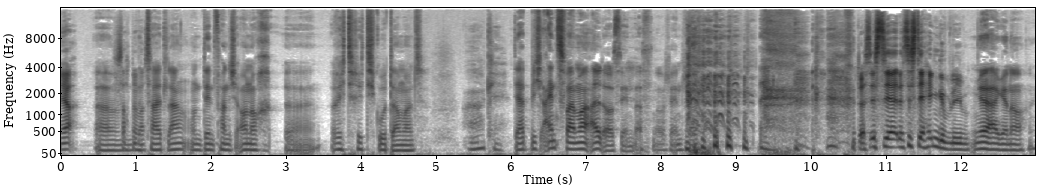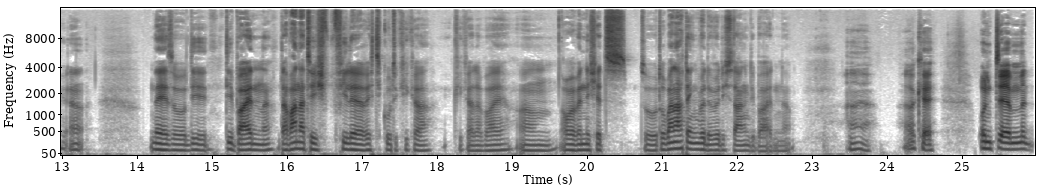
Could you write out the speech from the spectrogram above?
Ja. Ähm, Sagt mir eine was. Zeit lang und den fand ich auch noch äh, richtig, richtig gut damals. Okay. Der hat mich ein, zweimal alt aussehen lassen, auf jeden Fall. Das ist der, das ist der hängen geblieben. ja, genau, ja. Nee, so die, die beiden, ne? Da waren natürlich viele richtig gute Kicker, Kicker dabei. Ähm, aber wenn ich jetzt so drüber nachdenken würde, würde ich sagen, die beiden, ja. Ah ja. Okay. Und ähm,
